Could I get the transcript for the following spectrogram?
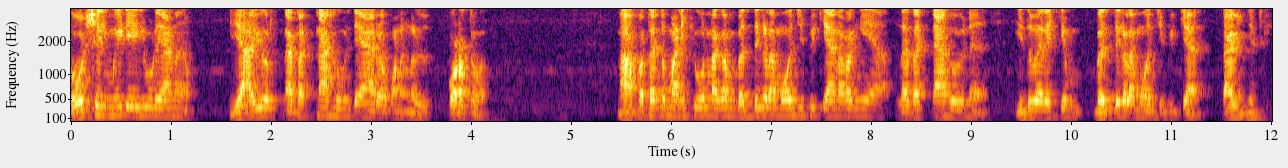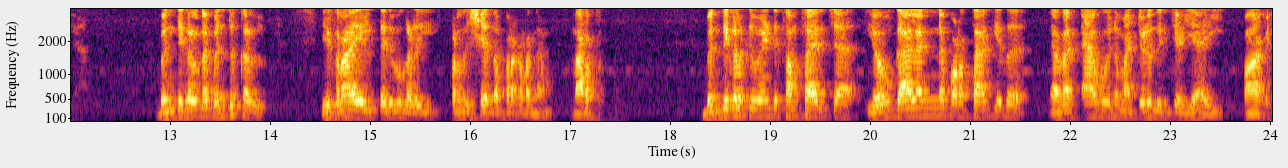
സോഷ്യൽ മീഡിയയിലൂടെയാണ് യായുർ നെതന്യാഹുവിന്റെ ആരോപണങ്ങൾ പുറത്തു വന്നത്. നാൽപ്പത്തെട്ട് മണിക്കൂറിനകം ബന്ധുക്കളെ മോചിപ്പിക്കാൻ ഇറങ്ങിയ നെതന്യാഹുവിന് ഇതുവരയ്ക്കും ബന്ധുക്കളെ മോചിപ്പിക്കാൻ കഴിഞ്ഞിട്ടില്ല. ബന്ധുക്കളുടെ ബന്ധുക്കൾ ഇസ്രായേൽ തെരുവുകളിൽ പ്രതിഷേധ പ്രകടനം നടത്തും. ബന്ധുക്കൾക്ക് വേണ്ടി സംസാരിച്ച യോഗാലനെ പുറത്താക്കിയത് നെതന്യാഹുവിന് മറ്റൊരു തിരിച്ചടിയായി മാറി.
